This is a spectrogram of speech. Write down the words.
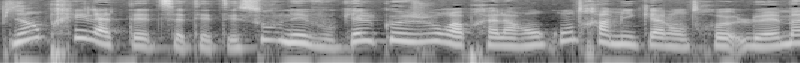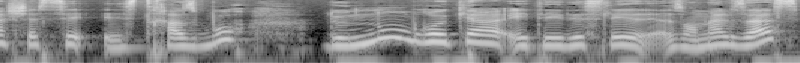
bien pris la tête cet été. Souvenez-vous, quelques jours après la rencontre amicale entre le MHSC et Strasbourg, de nombreux cas étaient décelés en Alsace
